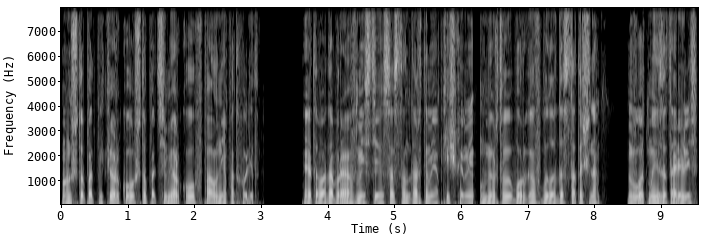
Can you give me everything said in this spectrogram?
он что под пятерку, что под семерку вполне подходит. Этого добра вместе со стандартными аптечками у мертвых боргов было достаточно. Вот мы и затарились.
